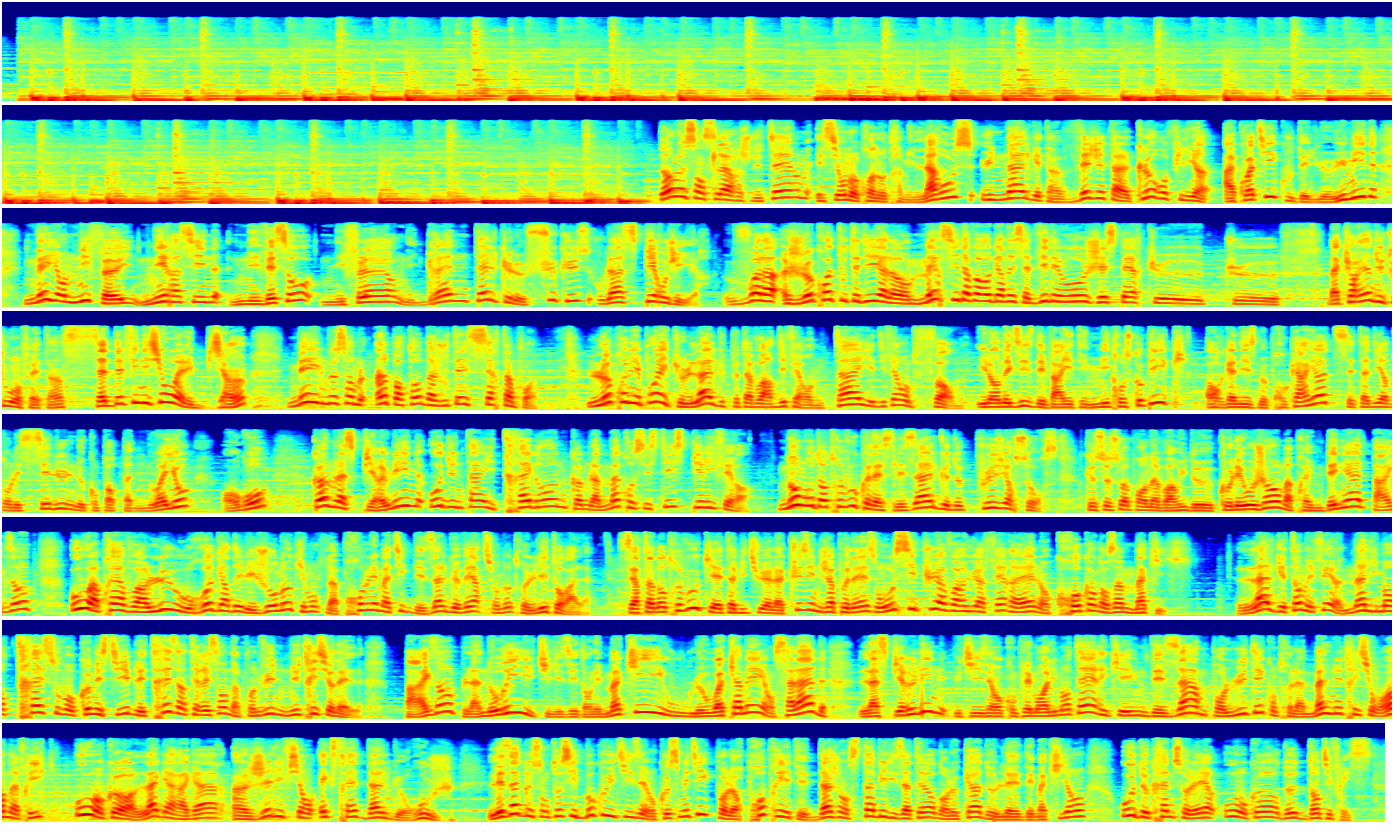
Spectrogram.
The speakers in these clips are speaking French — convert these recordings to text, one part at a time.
Dans le sens large du terme, et si on en croit notre ami Larousse, une algue est un végétal chlorophyllien aquatique ou des lieux humides, n'ayant ni feuilles, ni racines, ni vaisseaux, ni fleurs, ni graines, telles que le fucus ou la spirogyre. Voilà, je crois que tout est dit, alors merci d'avoir regardé cette vidéo, j'espère que... que... bah que rien du tout en fait, hein. Cette définition elle est bien, mais il me semble important d'ajouter certains points. Le premier point est que l'algue peut avoir différentes tailles et différentes formes. Il en existe des variétés microscopiques, organismes prokaryotes, c'est-à-dire dont les cellules ne comportent pas de noyau, en gros, comme la spiruline, ou d'une taille très grande comme la Macrocystis pyrifera. Nombre d'entre vous connaissent les algues de plusieurs sources, que ce soit pour en avoir eu de coller aux jambes après une baignade par exemple, ou après avoir lu ou regardé les journaux qui montrent la problématique des algues vertes sur notre littoral. Certains d'entre vous qui êtes habitués à la cuisine japonaise ont aussi pu avoir eu affaire à elle en croquant dans un maki. L'algue est en effet un aliment très souvent comestible et très intéressant d'un point de vue nutritionnel. Par exemple, la nori utilisée dans les makis ou le wakame en salade, la spiruline utilisée en complément alimentaire et qui est une des armes pour lutter contre la malnutrition en Afrique, ou encore l'agar-agar, un gélifiant extrait d'algues rouges. Les algues sont aussi beaucoup utilisées en cosmétique pour leurs propriétés d'agents stabilisateurs dans le cas de lait démaquillant, ou de crème solaire, ou encore de dentifrice.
